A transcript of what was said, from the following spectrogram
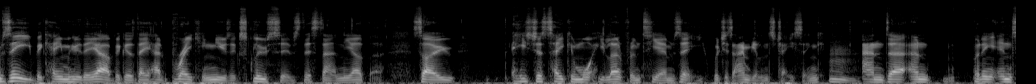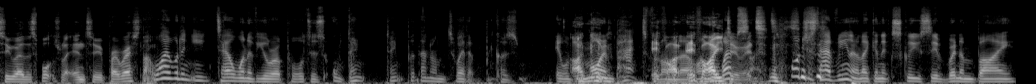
TMZ became who they are because they had breaking news exclusives, this, that, and the other. So he's just taken what he learnt from TMZ, which is ambulance chasing, and uh, and putting it into uh, the sports world, into pro wrestling. But why wouldn't you tell one of your reporters, "Oh, don't don't put that on Twitter because it would be I more could- impactful if on, I- a, if on I the do website. it. or just have you know like an exclusive written by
